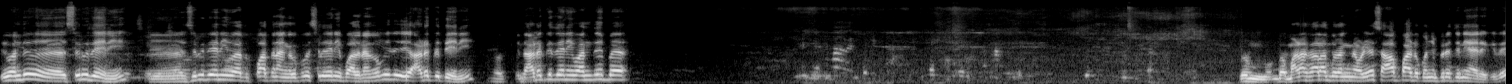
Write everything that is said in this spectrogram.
இது வந்து சிறுதேனி. சிறுதேனி. பார்த்து- இப்போ சிறுதேனி பார்த்துனாங்க இது அடுக்கு தேனி. இந்த அடுக்கு தேனி வந்து இப்ப இப்போ மழை காலம் தொடங்கின சாப்பாடு கொஞ்சம் பிரச்சனையா இருக்குது.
